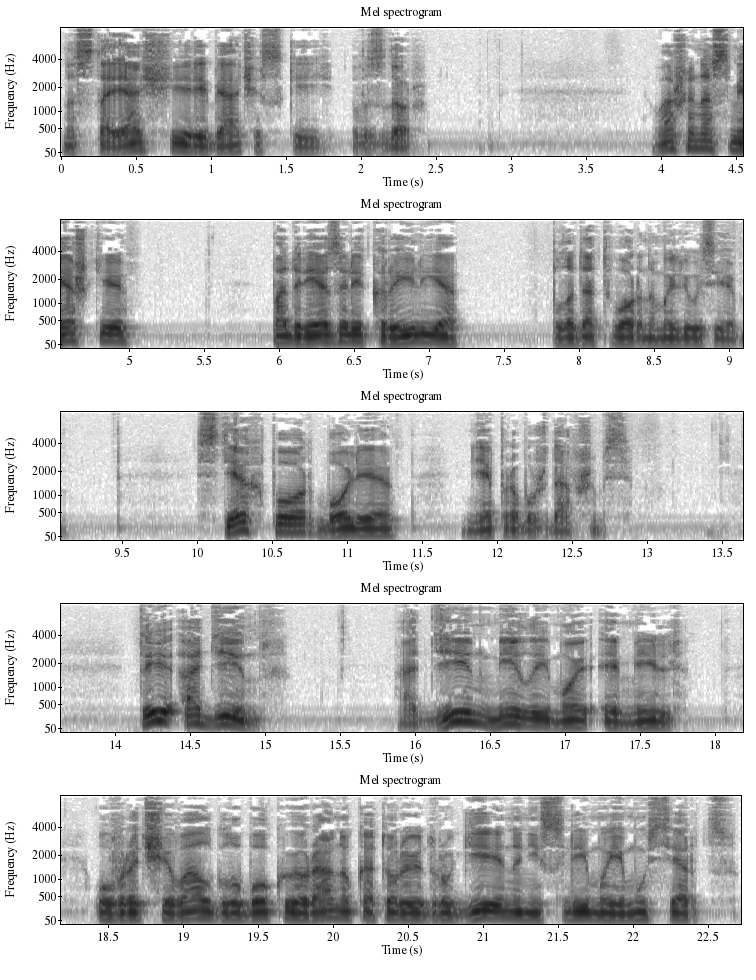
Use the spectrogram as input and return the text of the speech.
настоящий ребяческий вздор. Ваши насмешки подрезали крылья плодотворным иллюзиям, с тех пор более не пробуждавшимся. Ты один, один, милый мой Эмиль, уврачевал глубокую рану, которую другие нанесли моему сердцу.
